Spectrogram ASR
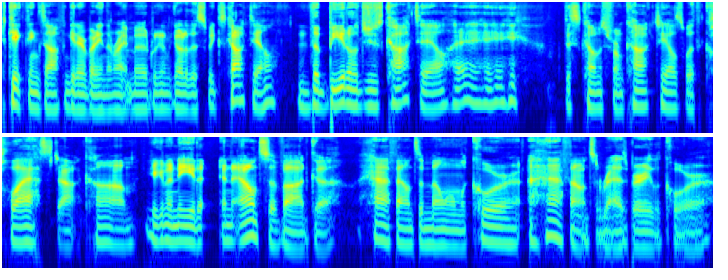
To kick things off and get everybody in the right mood, we're going to go to this week's cocktail, the Beetlejuice cocktail. Hey. This comes from cocktailswithclass.com. You're going to need an ounce of vodka, a half ounce of melon liqueur, a half ounce of raspberry liqueur,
